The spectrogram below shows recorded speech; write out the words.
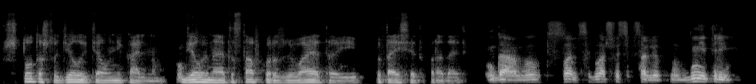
что-то, что делает тебя уникальным. Делай на это ставку, развивай это и пытайся это продать. Да, ну, с вами соглашусь абсолютно. Дмитрий.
